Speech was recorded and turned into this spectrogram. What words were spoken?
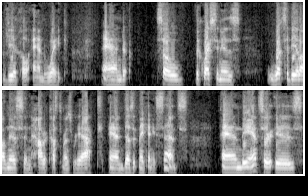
vehicle and weight. And so the question is, what's the deal on this and how do customers react and does it make any sense? And the answer is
